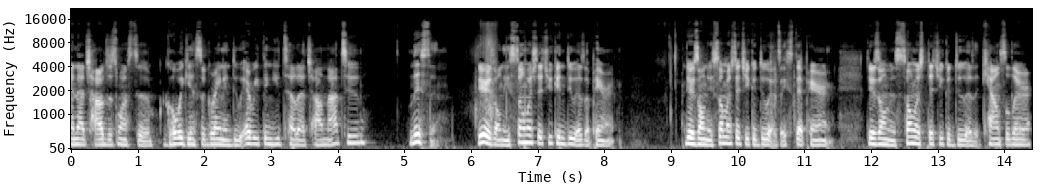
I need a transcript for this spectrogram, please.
and that child just wants to go against the grain and do everything you tell that child not to, listen, there is only so much that you can do as a parent. There's only so much that you could do as a step parent. There's only so much that you could do as a counselor,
